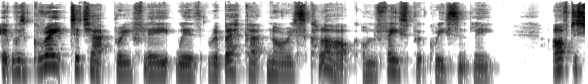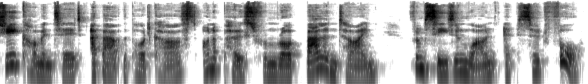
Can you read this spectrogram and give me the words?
It was great to chat briefly with Rebecca Norris Clark on Facebook recently after she commented about the podcast on a post from Rob Ballantyne from season one, episode four.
